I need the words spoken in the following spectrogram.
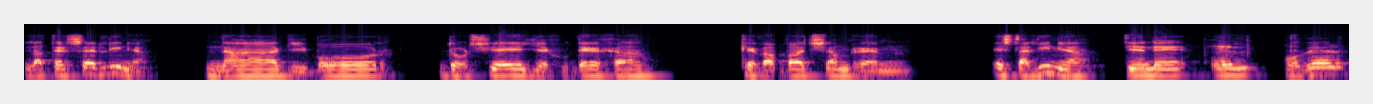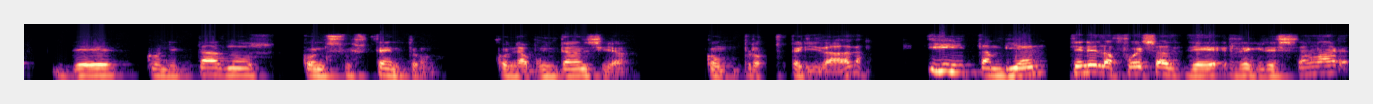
La tercera línea, Na, Gibor, Dorshe, Yehudeja, Shamrem. Esta línea tiene el poder de conectarnos con sustento, con abundancia, con prosperidad y también tiene la fuerza de regresar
